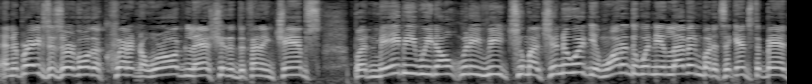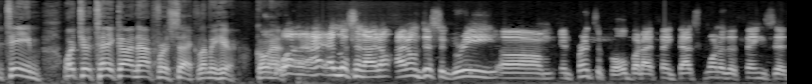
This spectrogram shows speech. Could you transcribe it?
And the Braves deserve all the credit in the world. Last year, the defending champs. But maybe we don't really read too much into it. You wanted to win the 11, but it's against a bad team. What's your take on that for a sec? Let me hear. Go ahead. Well, I, listen, I don't I don't disagree um, in principle, but I think that's one of the things that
